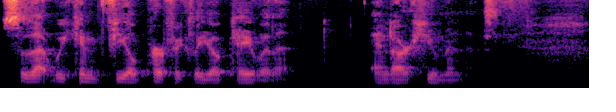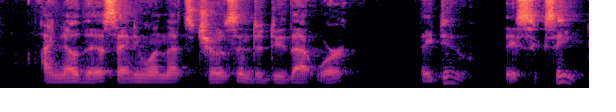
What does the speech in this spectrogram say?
so that we can feel perfectly okay with it and our humanness. I know this anyone that's chosen to do that work, they do. They succeed.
